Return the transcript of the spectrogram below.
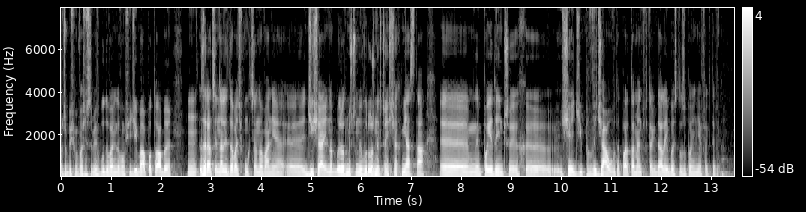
żebyśmy właśnie sobie wybudowali nową siedzibę, a po to, aby mm, zracjonalizować funkcjonowanie dzisiaj no, rozmieszczonych w różnych częściach miasta pojedynczych siedzib, wydziałów, departamentów itd., bo jest to zupełnie nieefektywne.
